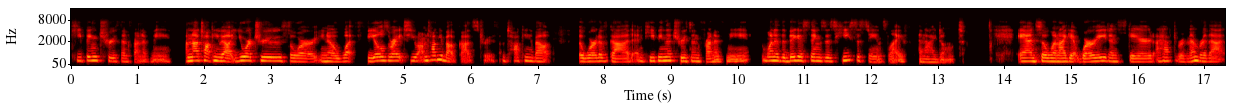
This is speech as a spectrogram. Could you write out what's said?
keeping truth in front of me I'm not talking about your truth or, you know, what feels right to you. I'm talking about God's truth. I'm talking about the word of God and keeping the truth in front of me. One of the biggest things is he sustains life and I don't. And so when I get worried and scared, I have to remember that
